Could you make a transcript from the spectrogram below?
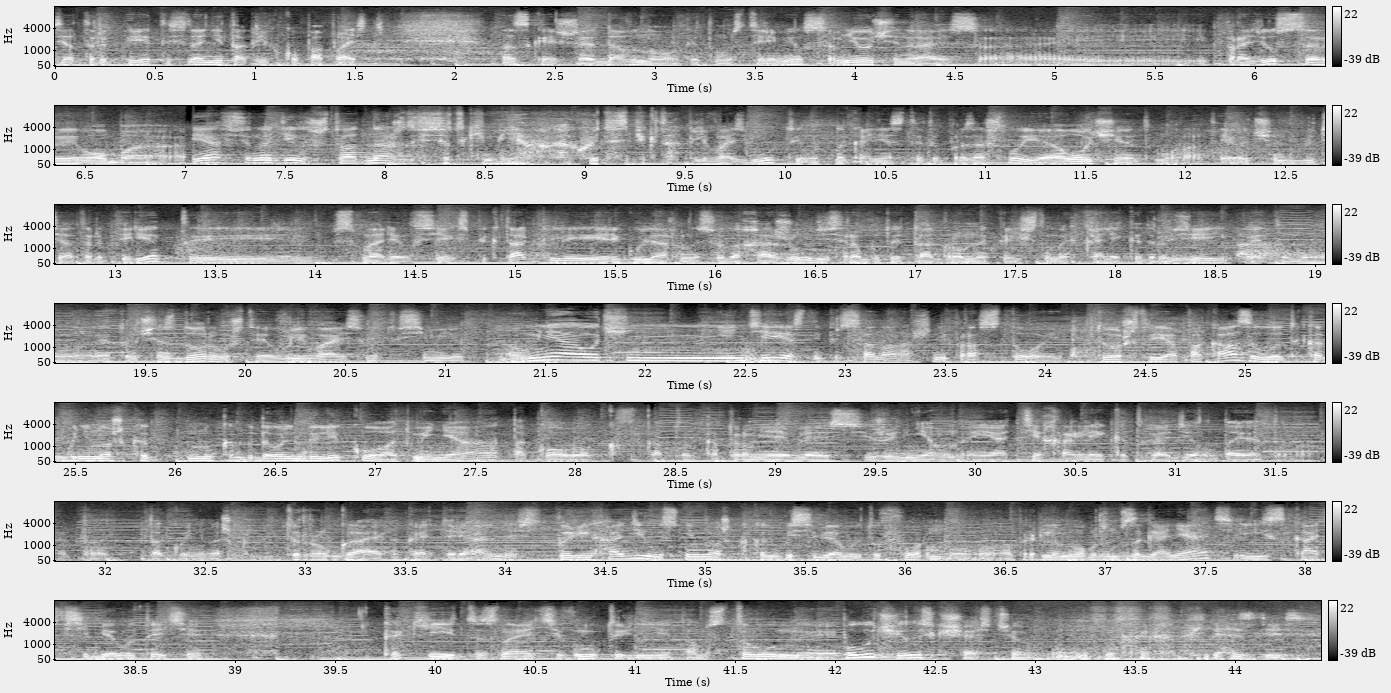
театр оперетты всегда не так легко попасть. Надо сказать, что я давно к этому стремился. Мне очень нравятся и продюсеры оба. Я все надеялся, что однажды все-таки меня в какой-то спектакль возьмут. И вот наконец-то это произошло. Я очень этому рад. Я очень люблю театр оперетты. Смотрел все их спектакли. Регулярно сюда хожу. Здесь работает огромное количество моих коллег и друзей. Поэтому это очень здорово, что я вливаюсь в эту семью. А у меня очень интересный персонаж, непростой. То, что я показывал, это как бы немножко, ну, как бы довольно далеко от меня, такого, в котором я являюсь ежедневно, и от тех ролей, которые я делал до этого. Это такой немножко другая какая-то реальность. Приходилось немножко как бы себя в эту форму определенным образом загонять и искать в себе вот эти какие-то, знаете, внутренние там струны. Получилось, к счастью. Я здесь.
